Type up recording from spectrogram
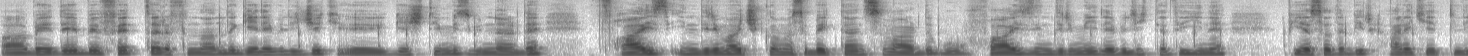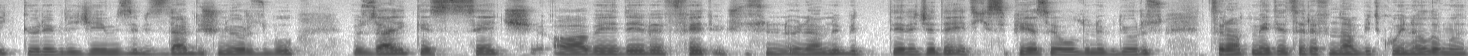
ABD ve FED tarafından da gelebilecek e, geçtiğimiz günlerde faiz indirimi açıklaması beklentisi vardı. Bu faiz indirimi ile birlikte de yine piyasada bir hareketlilik görebileceğimizi bizler düşünüyoruz. Bu özellikle seç, ABD ve FED üçlüsünün önemli bir derecede etkisi piyasaya olduğunu biliyoruz. Trump medya tarafından Bitcoin alımı,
